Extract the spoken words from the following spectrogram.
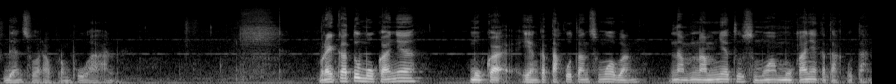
dan suara perempuan. Mereka tuh mukanya muka yang ketakutan semua bang. Enam enamnya tuh semua mukanya ketakutan.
